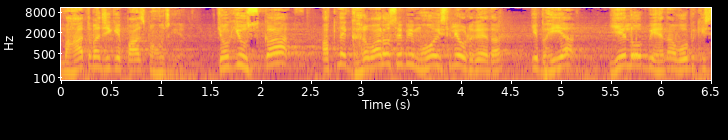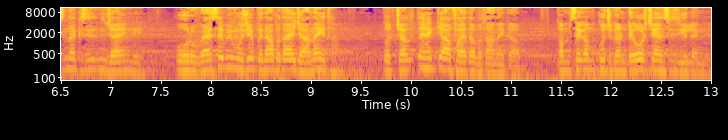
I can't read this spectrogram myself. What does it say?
महात्मा जी के पास पहुँच गया। क्योंकि उसका अपने घर वालों से भी मोह इसलिए उठ गया था कि भैया, ये लोग भी है ना, वो भी किसी ना किसी दिन जाएँगे। और वैसे भी मुझे बिना बताए जाना ही था। तो चलते हैं क्या फ़ायदा बताने का अब। कम से कम कुछ घंटे और चैन से जी लेंगे।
